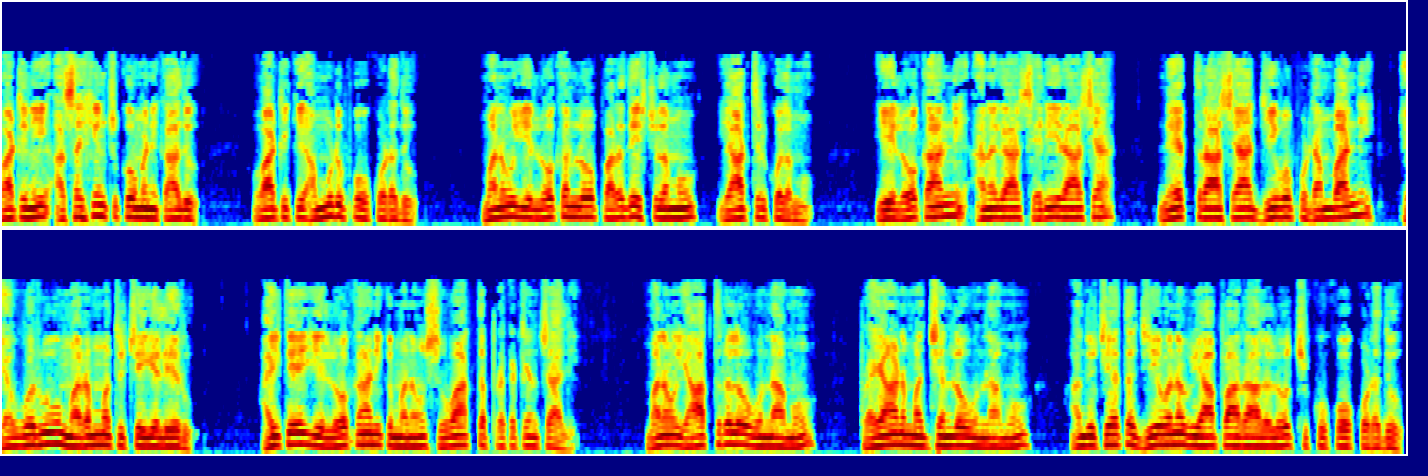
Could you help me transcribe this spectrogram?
వాటిని అసహ్యించుకోమని కాదు వాటికి అమ్ముడు పోకూడదు. మనం ఈ లోకంలో పరదేశులము యాత్రికులము. ఈ లోకాన్ని అనగా శరీరాశ నేత్రాశ జీవపు డంబాన్ని ఎవ్వరూ మరమ్మతు చెయ్యలేరు అయితే ఈ లోకానికి మనం సువార్త ప్రకటించాలి. మనం యాత్రలో ఉన్నాము ప్రయాణ మధ్యంలో ఉన్నాము అందుచేత జీవన వ్యాపారాలలో చిక్కుకోకూడదు.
